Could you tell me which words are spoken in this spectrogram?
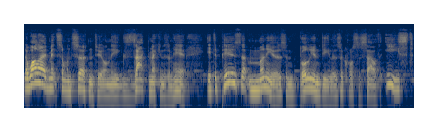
Now, while I admit some uncertainty on the exact mechanism here, it appears that moneyers and bullion dealers across the southeast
